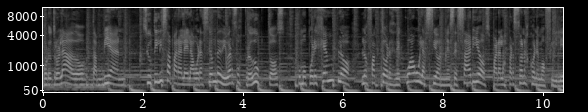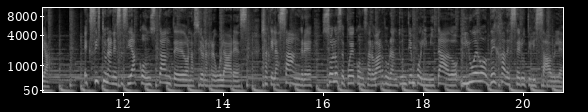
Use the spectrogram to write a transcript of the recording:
Por otro lado, también se utiliza para la elaboración de diversos productos, como por ejemplo los factores de coagulación necesarios para las personas con hemofilia. Existe una necesidad constante de donaciones regulares, ya que la sangre solo se puede conservar durante un tiempo limitado y luego deja de ser utilizable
